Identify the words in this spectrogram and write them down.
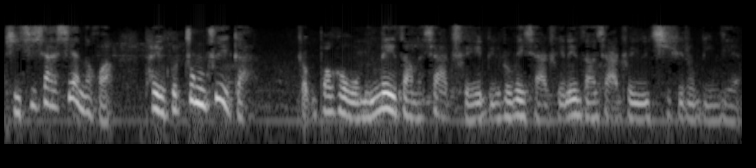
脾气下陷的话，它有个重坠感，这包括我们内脏的下垂，比如说胃下垂、内脏下垂与气虚症并见。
